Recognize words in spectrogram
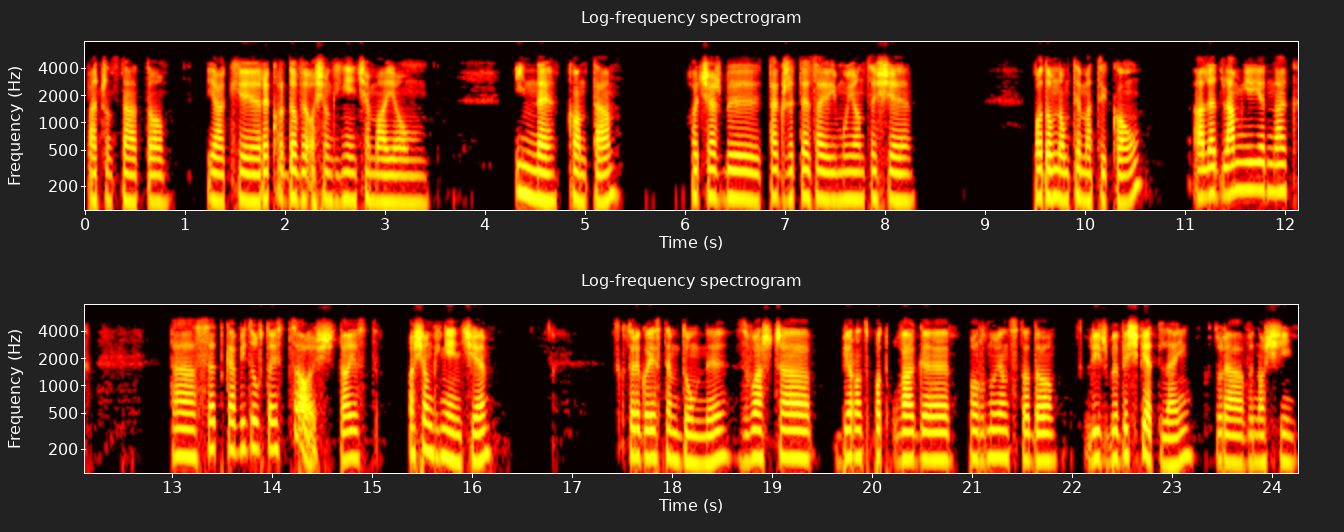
patrząc na to, jakie rekordowe osiągnięcia mają inne konta, chociażby także te zajmujące się podobną tematyką, ale dla mnie jednak ta setka widzów to jest coś, to jest osiągnięcie, z którego jestem dumny, zwłaszcza biorąc pod uwagę, porównując to do liczby wyświetleń, która wynosi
